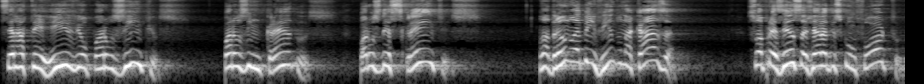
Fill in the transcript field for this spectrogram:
Será terrível para os ímpios, para os incrédulos, para os descrentes. O ladrão não é bem-vindo na casa, sua presença gera desconforto.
